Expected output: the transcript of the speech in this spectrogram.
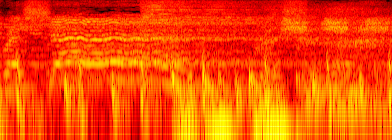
Pressure. Pressure.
